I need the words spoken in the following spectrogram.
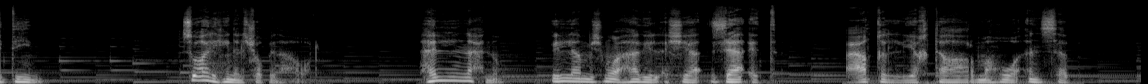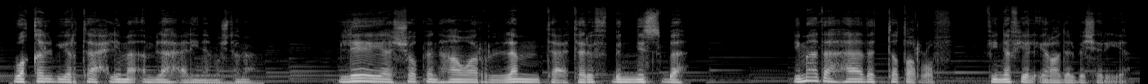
الدين سؤالي هنا لشوبنهاور هل نحن إلا مجموع هذه الأشياء زائد عقل يختار ما هو أنسب وقلب يرتاح لما أملاه علينا المجتمع؟ ليه يا شوبنهاور لم تعترف بالنسبة؟ لماذا هذا التطرف في نفي الإرادة البشرية؟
